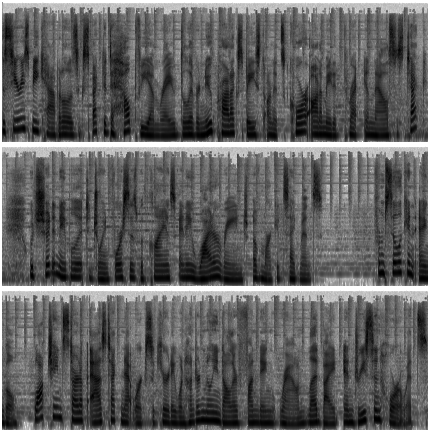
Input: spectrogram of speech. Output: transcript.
The Series B capital is expected to help VMRay deliver new products based on its core automated threat analysis tech, which should enable it to join forces with clients in a wider range of market segments. From SiliconANGLE, blockchain startup Aztec Network secured a $100 million funding round led by Andreessen Horowitz.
